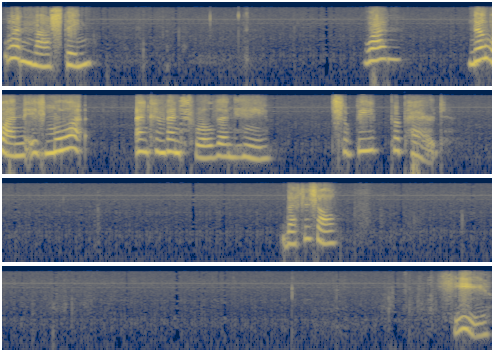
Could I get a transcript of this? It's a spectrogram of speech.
One last thing. One, no one is more unconventional than he, so be prepared. That is all. He?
